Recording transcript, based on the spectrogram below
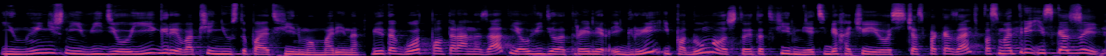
И нынешние видеоигры вообще не уступают фильмам, Марина. Где-то год-полтора назад я увидела трейлер игры и подумала, что этот фильм, я тебе хочу его сейчас показать, посмотри и скажи,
